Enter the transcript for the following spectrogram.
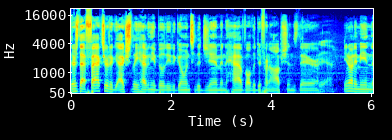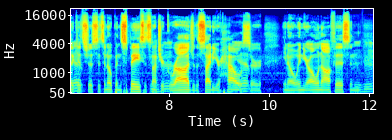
There's that factor to actually having the ability to go into the gym and have all the different options there. Yeah. You know what I mean? Like Yeah. it's just it's an open space. It's not your Mhm. garage or the side of your house or you know in your own office and hmm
